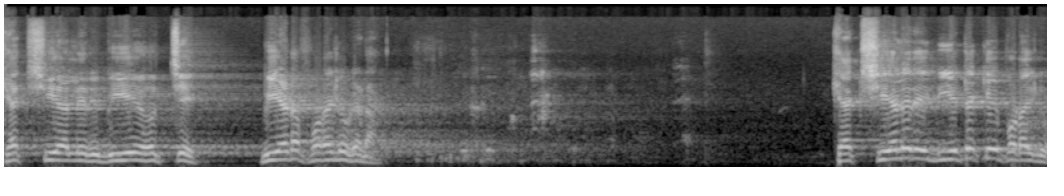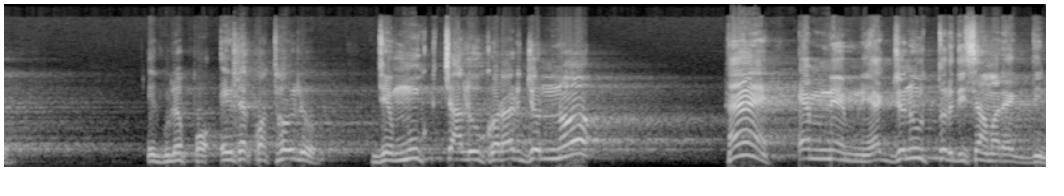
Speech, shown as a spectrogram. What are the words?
খ্যাকশিয়ালের বিয়ে হচ্ছে। বিয়েটা পড়াইলো কেনা খ্যাকশিয়ালের এই বিয়েটা কে পড়াইলো এগুলো এটা কথা হইল যে মুখ চালু করার জন্য হ্যাঁ এমনি এমনি, একজনে উত্তর দিছে আমার একদিন।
